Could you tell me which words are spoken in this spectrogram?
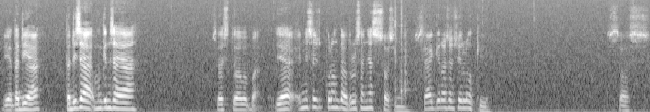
Ya tadi ya. Tadi saya mungkin saya sos itu apa pak? Ya ini saya kurang tahu tulisannya sos ini. Saya kira sosiologi. Sos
